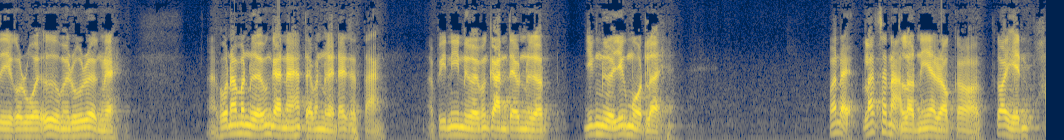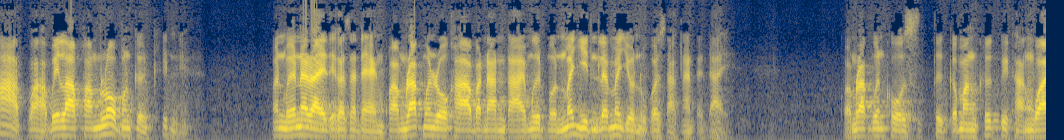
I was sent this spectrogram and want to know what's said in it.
ตรีก็รวยอื้อไม่รู้เรื่องเลยพวกนั้นมันเหนื่อยเหมือนกันนะ แต่มันเหนื่อยได้สตางค์ ปีนี้เหนื่อยเหมือนกันแต่เหนื่อยยิ่งเหนื่อยยิ่งหมดเลย เพราะในลักษณะเหล่านี้เราก็ก็เห็นภาพว่าเวลาความโลภมันเกิดขึ้นเนี่ย มันเหมือนอะไรที่ก็แสดงความรักมือนโรคาบันดาลตายมืดมนไม่ยินและไม่ยนอุปสรรคนั้นใดความรักเหมือนโคตึกกำลังคึกไปขังไว้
